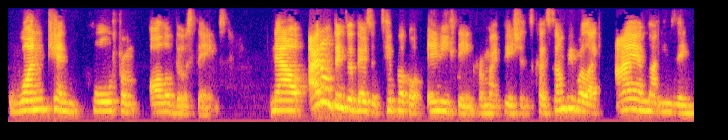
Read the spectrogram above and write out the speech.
one can pull from all of those things. Now, I don't think that there's a typical anything for my patients because some people are like, I am not using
